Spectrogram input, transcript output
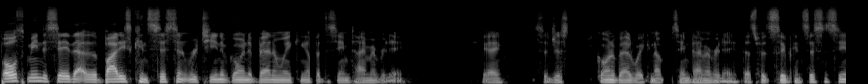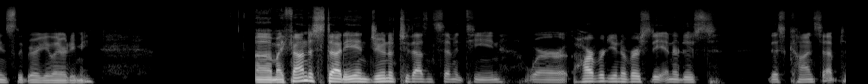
Both mean to say that the body's consistent routine of going to bed and waking up at the same time every day. Okay. So, just going to bed, waking up same time every day. That's what sleep consistency and sleep regularity mean. Um, I found a study in June of 2017 where Harvard University introduced this concept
